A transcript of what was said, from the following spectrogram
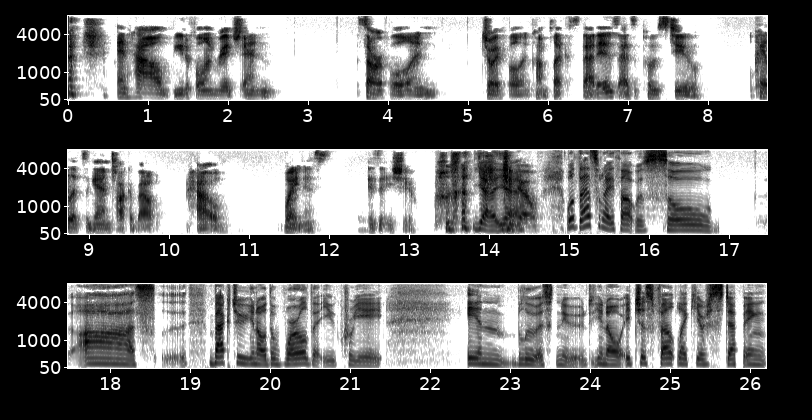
and how beautiful and rich and sorrowful and joyful and complex that is, as opposed to, okay, let's again talk about how whiteness is an issue. yeah, yeah. you know? Well, that's what I thought was so ah back to you know the world that you create in bluest nude you know it just felt like you're stepping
